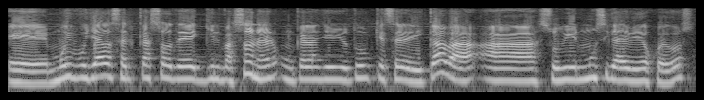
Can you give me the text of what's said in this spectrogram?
Eh, muy bullado es el caso de Gilbasoner, un canal de YouTube que se dedicaba a subir música de videojuegos,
